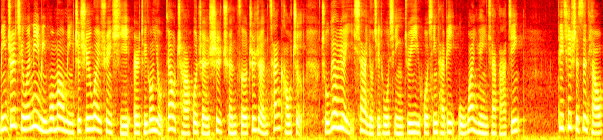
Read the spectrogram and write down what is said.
明知其为匿名或冒名之虚伪讯息，而提供有调查或人事权责之人参考者，处六月以下有期徒刑、拘役或新台币五万元以下罚金。第七十四条，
